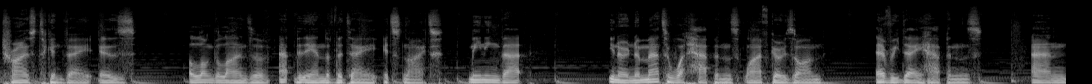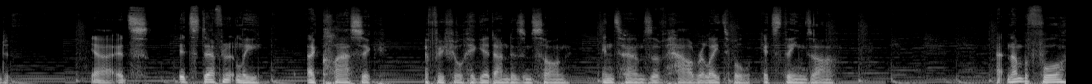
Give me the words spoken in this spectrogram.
tries to convey is along the lines of at the end of the day, it's night, meaning that, you know, no matter what happens, life goes on, every day happens, and yeah, it's it's definitely a classic official Hige Dandism song in terms of how relatable its themes are. At number four,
